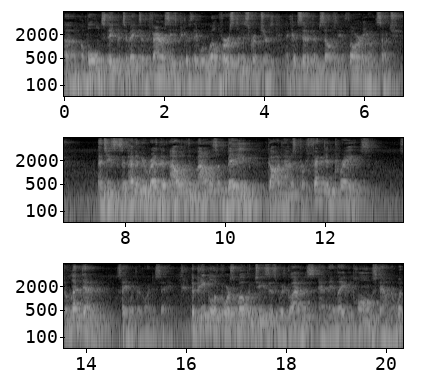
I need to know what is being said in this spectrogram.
uh, a bold statement to make to the Pharisees because they were well versed in the scriptures and considered themselves the authority on such. And Jesus said, Haven't you read that out of the mouths of babe, God has perfected praise? So let them say what they're going to say. The people, of course, welcomed Jesus with gladness and they laid palms down. Now, what,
